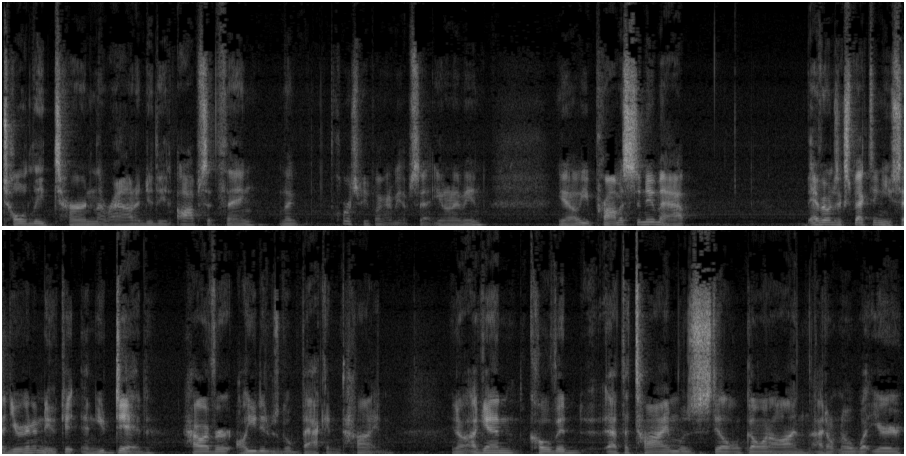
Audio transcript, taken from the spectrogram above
totally turn around and do the opposite thing, like of course people are gonna be upset. You know what I mean? You know, you promised a new map. Everyone's expecting you said you were gonna nuke it, and you did. However, all you did was go back in time. You know, again, COVID at the time was still going on. I don't know what your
